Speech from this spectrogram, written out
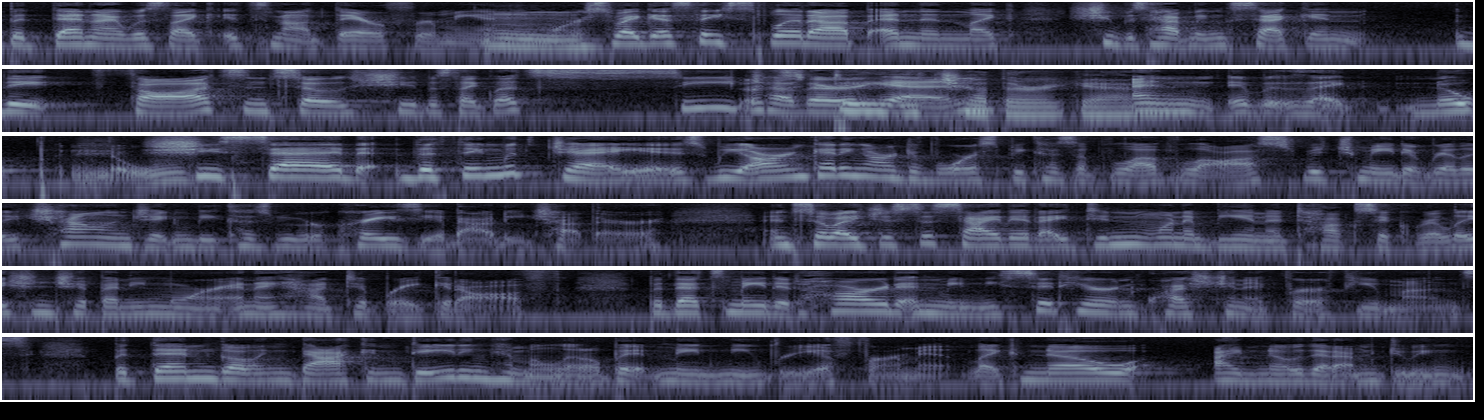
but then I was like, It's not there for me anymore. Mm. So I guess they split up and then like she was having second the thoughts and so she was like let's see each Let's other date again each other again. and it was like nope. She said the thing with Jay is we aren't getting our divorce because of love lost, which made it really challenging because we were crazy about each other. And so I just decided I didn't want to be in a toxic relationship anymore and I had to break it off. But that's made it hard and made me sit here and question it for a few months. But then going back and dating him a little bit made me reaffirm it. Like no, I know that I'm doing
